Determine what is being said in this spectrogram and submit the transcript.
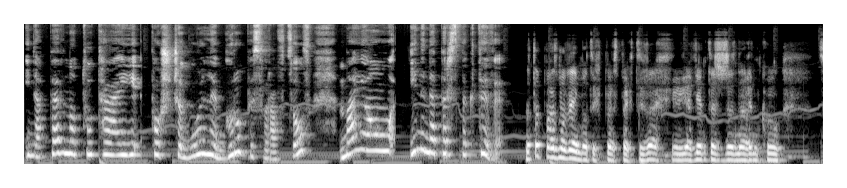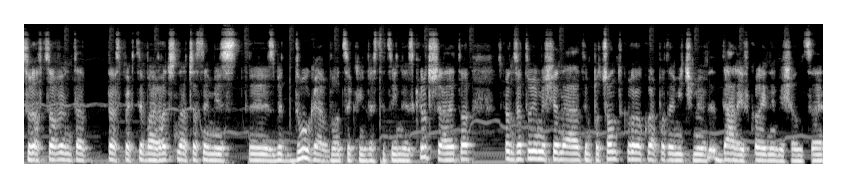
i na pewno tutaj poszczególne grupy surowców mają inne perspektywy. No to porozmawiajmy o tych perspektywach. Ja wiem też, że na rynku surowcowym ta perspektywa roczna czasem jest y, zbyt długa, bo cykl inwestycyjny jest krótszy, ale to skoncentrujmy się na tym początku roku, a potem idźmy dalej w kolejne miesiące,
